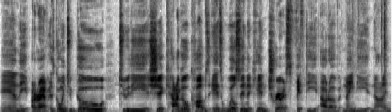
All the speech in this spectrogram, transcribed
And the autograph is going to go to the Chicago Cubs. It's Willson Contreras, 50 out of 99.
